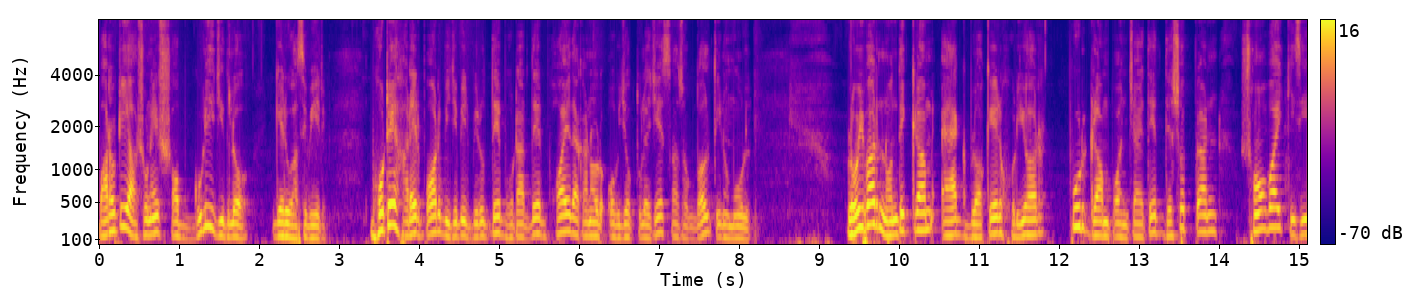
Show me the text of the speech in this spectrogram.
বারোটি আসনে সবগুলি জিতল গেরুয়া শিবির। ভোটে হারের পর বিজেপির বিরুদ্ধে ভোটারদের ভয় দেখানোর অভিযোগ তুলেছে শাসক দল তৃণমূল। রবিবার নন্দীগ্রাম এক ব্লকের হরিহরপুর গ্রাম পঞ্চায়েতের দেশপ্রাণ সমবায় কৃষি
